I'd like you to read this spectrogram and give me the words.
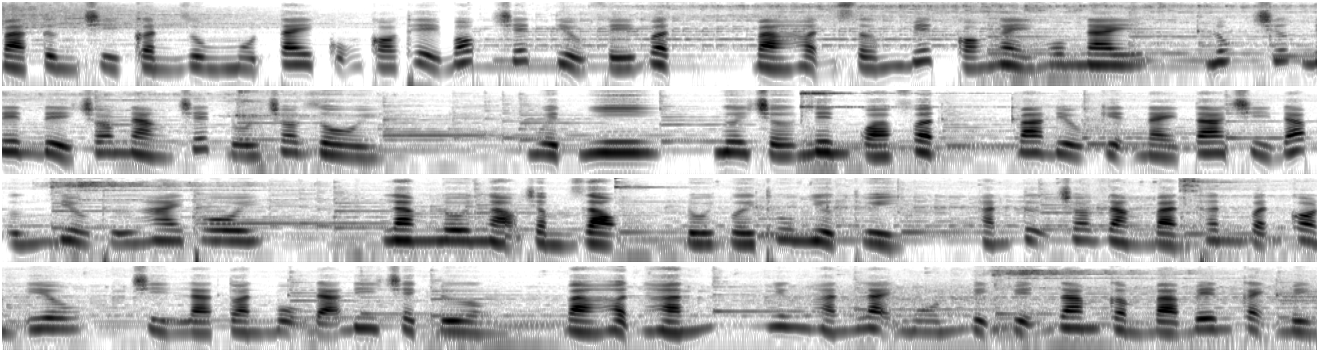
bà từng chỉ cần dùng một tay cũng có thể bóp chết tiểu phế vật, bà hận sớm biết có ngày hôm nay, lúc trước nên để cho nàng chết đối cho rồi. Nguyệt Nhi, ngươi chớ nên quá phận, ba điều kiện này ta chỉ đáp ứng điều thứ hai thôi. Lam lôi ngạo trầm giọng, đối với Thu Nhược Thủy, hắn tự cho rằng bản thân vẫn còn yêu, chỉ là toàn bộ đã đi chệch đường, bà hận hắn, nhưng hắn lại muốn vĩnh viễn giam cầm bà bên cạnh mình,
